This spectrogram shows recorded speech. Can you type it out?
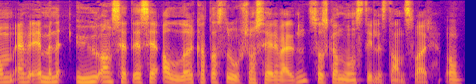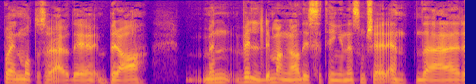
om jeg, men Uansett, jeg ser alle katastrofer som skjer i verden, så skal noen stilles til ansvar. Og på en måte så er jo det bra. Men veldig mange av disse tingene som skjer, enten det er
